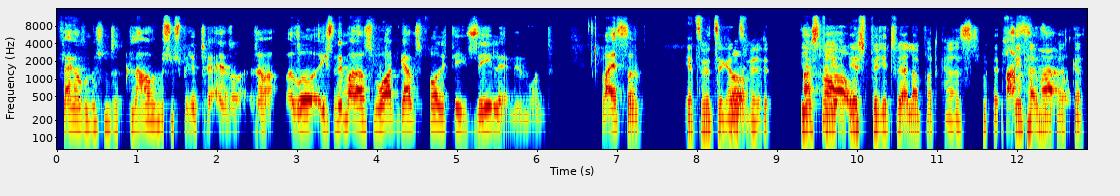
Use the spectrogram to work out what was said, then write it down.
vielleicht auch so ein bisschen so Glaube, ein bisschen spirituell, so, mal, also ich nehme mal das Wort ganz vorsichtig Seele in den Mund. Weißt du? Jetzt wird sie ganz So. wild. Ihr, spiri ihr spiritueller Podcast. Pass Fred Hansen Podcast.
